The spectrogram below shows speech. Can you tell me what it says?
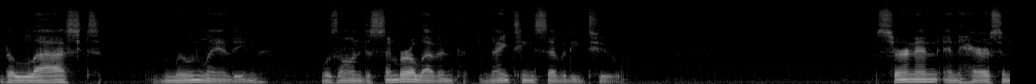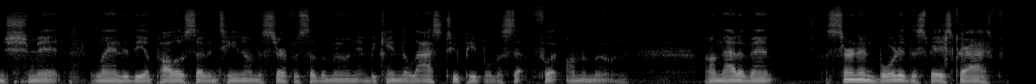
the last moon landing was on December eleventh, nineteen seventy-two. Cernan and Harrison Schmitt landed the Apollo 17 on the surface of the moon and became the last two people to set foot on the moon. On that event, Cernan boarded the spacecraft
